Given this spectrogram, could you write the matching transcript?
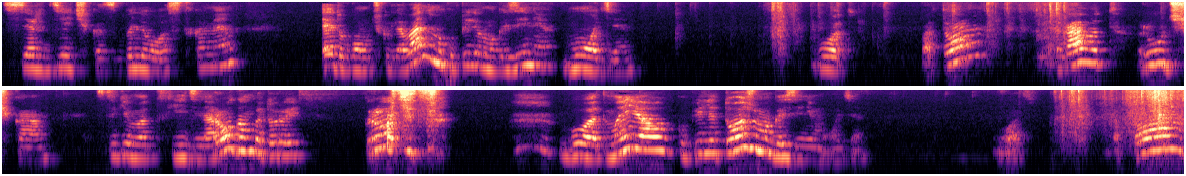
Сердечко с блестками. Эту бомбочку для ванны мы купили в магазине Моди. Вот. Потом такая вот ручка с таким вот единорогом, который крутится. Вот, мы ее купили тоже в магазине Моди. Вот. Потом...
